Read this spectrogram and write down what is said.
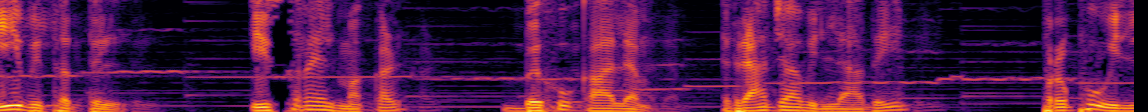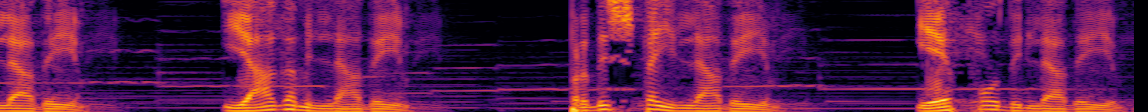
ഈ വിധത്തിൽ ഇസ്രയേൽ മക്കൾ ബഹുകാലം രാജാവില്ലാതെയും പ്രഭുവില്ലാതെയും യാഗമില്ലാതെയും പ്രതിഷ്ഠയില്ലാതെയും ഏഫോദില്ലാതെയും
